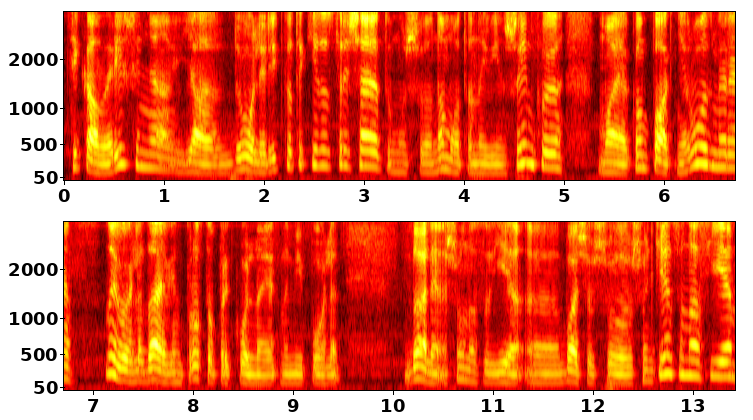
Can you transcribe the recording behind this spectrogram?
Цікаве рішення. Я доволі рідко такі зустрічаю, тому що намотаний він шинкою, має компактні розміри. Ну і виглядає він просто прикольно, як на мій погляд. Далі, що у нас тут є? Е, Бачу, що шунтець у нас є,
